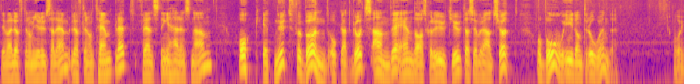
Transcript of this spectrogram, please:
Det var löften om Jerusalem, löften om templet, frälsning i Herrens namn och ett nytt förbund och att Guds ande en dag skulle utgjutas över allt kött och bo i de troende. Oj.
